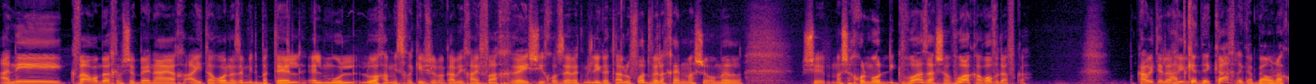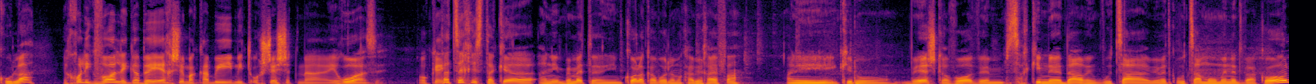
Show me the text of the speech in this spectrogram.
אני כבר אומר לכם שבעיניי היתרון הזה מתבטל אל מול לוח המשחקים של מכבי חיפה אחרי שהיא חוזרת מליגת האלופות, ולכן מה שאומר, שמה שיכול מאוד לקבוע זה השבוע הקרוב דווקא. מכבי תל עד אביב כדי כך לגבי העונה כולה. יכול לקבוע לגבי איך שמכבי מתאוששת מהאירוע הזה, אוקיי? אתה צריך להסתכל, אני באמת, אני, עם כל הכבוד למכבי חיפה, אני כאילו, ויש כבוד והם משחקים נהדר והם קבוצה, באמת קבוצה מאומנת והכל,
